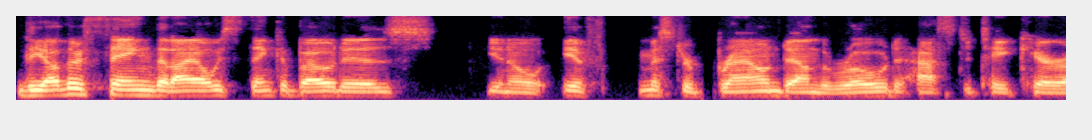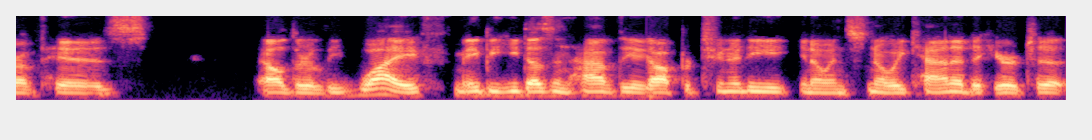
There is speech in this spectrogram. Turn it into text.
The other thing that I always think about is, you know, if Mr. Brown down the road has to take care of his elderly wife, maybe he doesn't have the opportunity, you know, in snowy Canada here to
